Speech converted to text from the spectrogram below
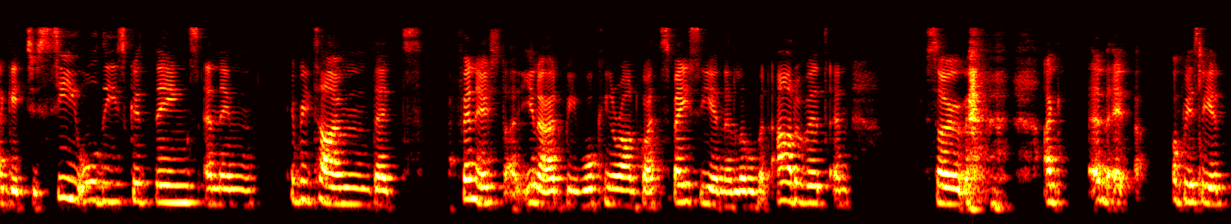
I get to see all these good things. And then every time that I finished, you know, I'd be walking around quite spacey and a little bit out of it, and so I and it, obviously it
